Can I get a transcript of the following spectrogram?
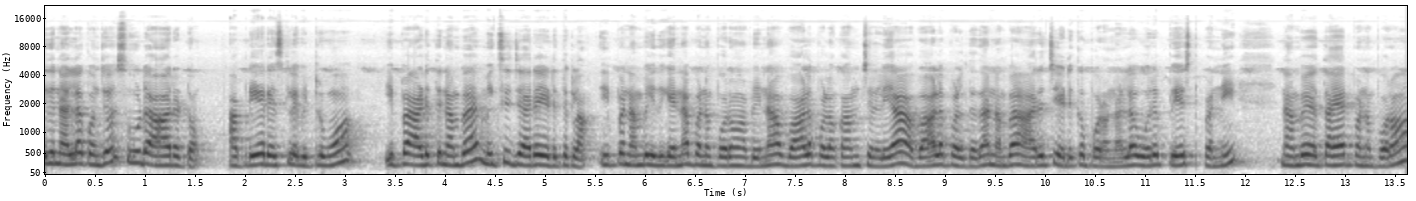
இது நல்லா கொஞ்சம் சூடு ஆறட்டும். அப்படியே ரெஸ்ட்டில் விட்டுருவோம். இப்போ அடுத்து நம்ம மிக்ஸி ஜாரை எடுத்துக்கலாம். இப்போ நம்ம இதுக்கு என்ன பண்ண போகிறோம் அப்படின்னா வாழைப்பழம் காமிச்சோம் இல்லையா? வாழைப்பழத்தை தான் நம்ம அரைச்சி எடுக்க போகிறோம் நல்லா ஒரு பேஸ்ட் பண்ணி நம்ம தயார் பண்ண போகிறோம்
